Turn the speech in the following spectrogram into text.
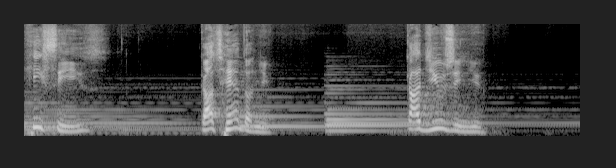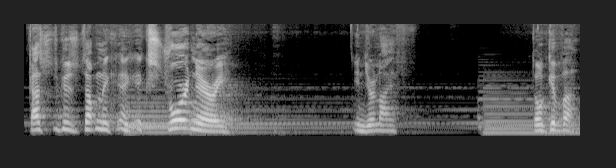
he sees God's hand on you, God using you, God's doing something extraordinary in your life. Don't give up.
